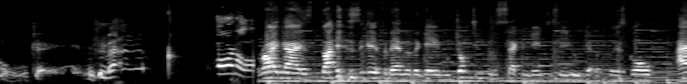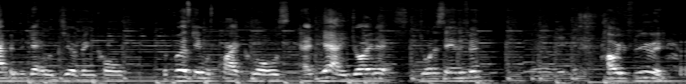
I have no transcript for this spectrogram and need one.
okay, man. Arnold. Right, guys, that is it for the end of the game. We jumped into the second game to see who would get the first goal. I happened to get it with Giovinco. The first game was quite close, and yeah, I enjoyed it. Do you want to say anything? How are you feeling?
